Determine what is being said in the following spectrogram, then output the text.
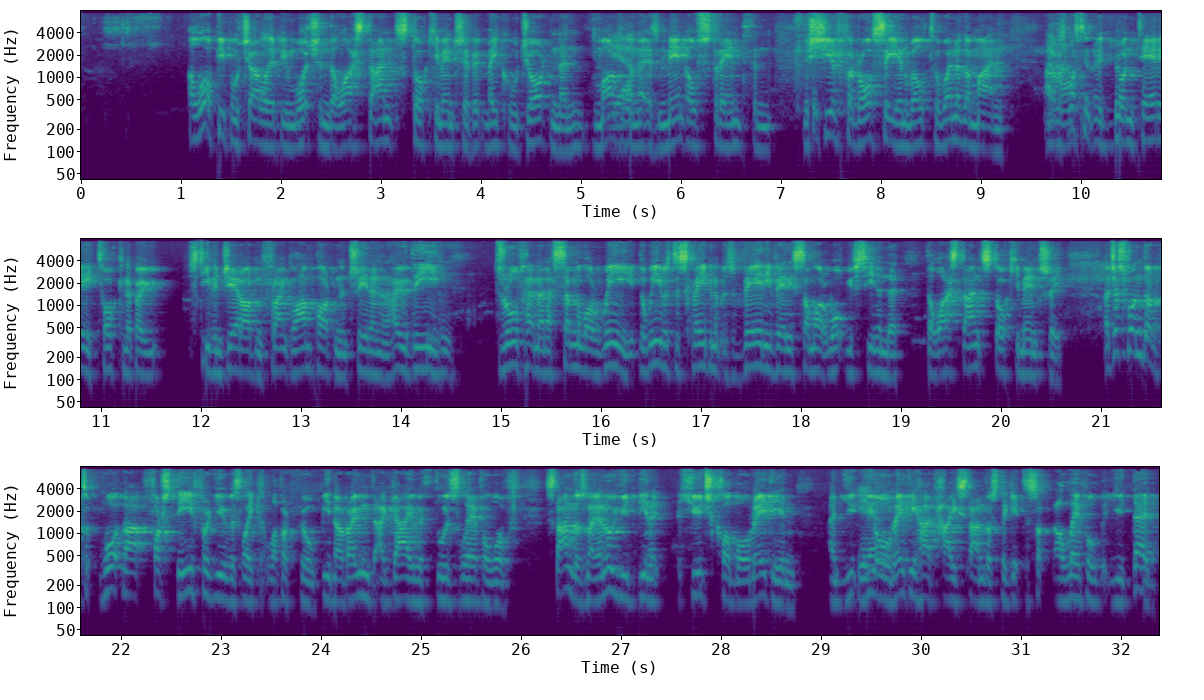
A lot of people, Charlie, have been watching the Last Dance documentary about Michael Jordan and marvelling yeah. at his mental strength and the sheer ferocity and will to win of the man. And uh-huh. I was uh-huh. listening to John Terry talking about Steven Gerrard and Frank Lampard in training and how they mm-hmm drove him in a similar way. The way he was describing it was very, very similar to what we've seen in the, the Last Dance documentary. I just wondered what that first day for you was like at Liverpool, being around a guy with those level of standards. Now, I know you'd been at a huge club already and, and you, yeah. you already had high standards to get to a level that you did.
